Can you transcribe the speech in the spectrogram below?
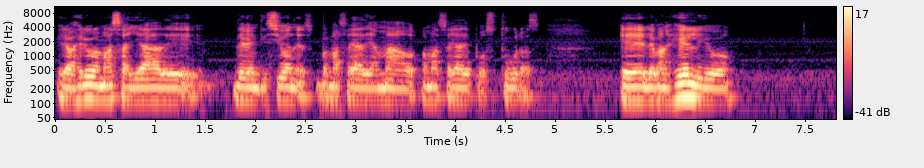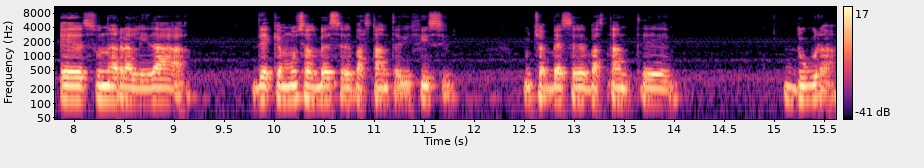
El Evangelio va más allá de, bendiciones, va más allá de amados, va más allá de posturas. El Evangelio es una realidad de que muchas veces es bastante difícil, muchas veces es bastante dura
